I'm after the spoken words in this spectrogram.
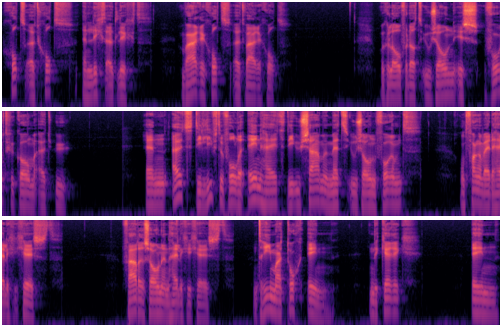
God uit God en licht uit licht, ware God uit ware God. We geloven dat uw Zoon is voortgekomen uit u. En uit die liefdevolle eenheid die u samen met uw Zoon vormt, ontvangen wij de Heilige Geest. Vader, Zoon en Heilige Geest, drie maar toch één, in de kerk, één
